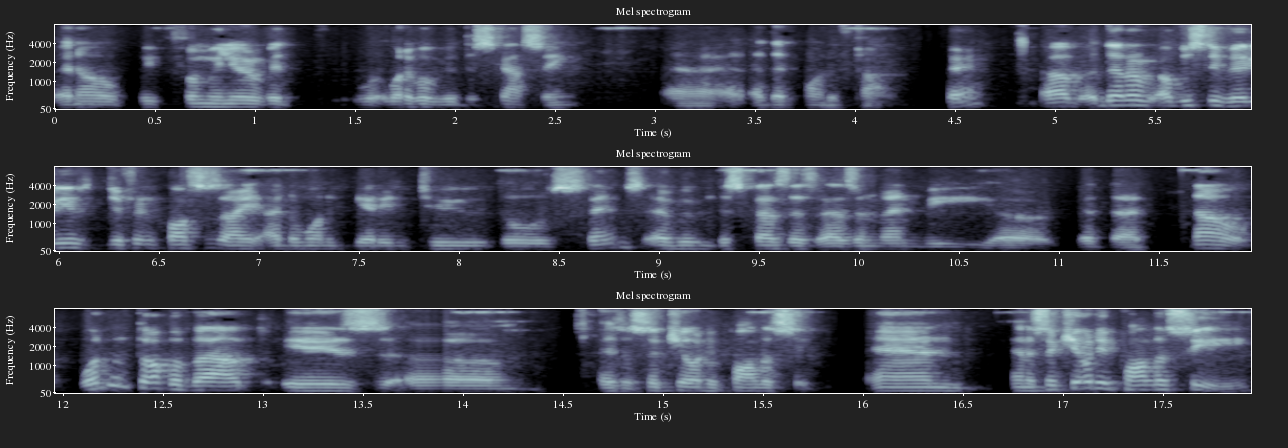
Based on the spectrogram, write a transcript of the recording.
you know, be familiar with whatever we're discussing uh, at that point of time. Okay. Uh, there are obviously various different courses. I, I don't want to get into those things. Uh, we will discuss this as and when we uh, get that. Now, what we'll talk about is um, is a security policy, and and a security policy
